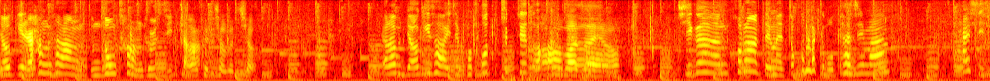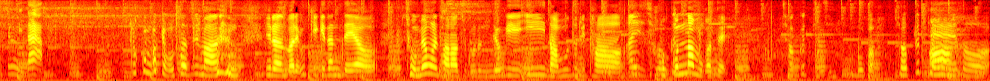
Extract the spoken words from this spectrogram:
여기를 항상 운동처럼 돌 수 있다. 아 그쵸 그쵸. 여러분 여기서 이제 벚꽃 축제도 아 하고요. 맞아요. 지금은 코로나 때문에 조금밖에 못하지만 할 수 있습니다. 조금밖에 못하지만 이라는 말이 웃기긴 한데요. 조명을 달아주거든. 여기 이 나무들이 다 아니 저 벚꽃나무 같아. 저 끝이지. 뭐가? 저 끝에서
